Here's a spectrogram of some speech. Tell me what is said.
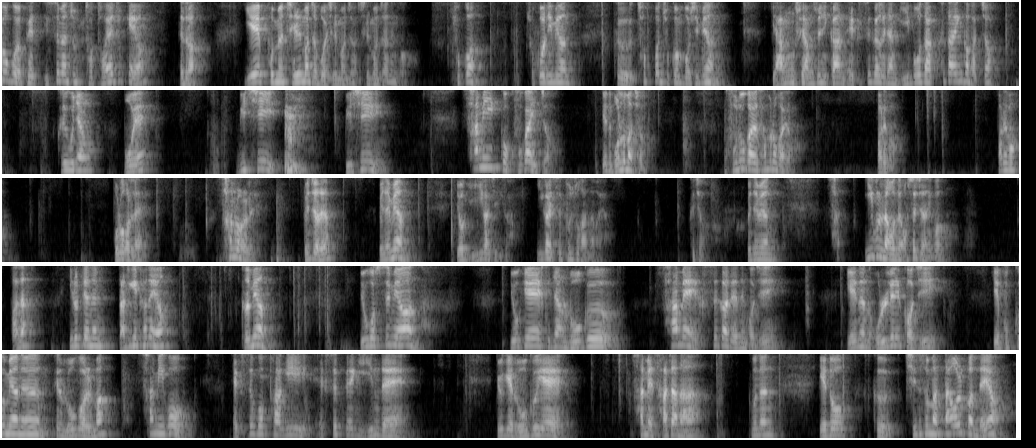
보고 옆에 있으면 좀 더 더 해줄게요. 얘들아, 얘 보면 제일 먼저 뭐야? 제일 먼저, 제일 먼저 하는 거. 조건. 조건이면 그 첫 번 조건 보시면 양수 양수니까 x가 그냥 2보다 크다인 거 맞죠? 그리고 그냥 뭐해? 밑이 밑이 3이 있고 9가 있죠. 얘는 뭘로 맞죠? 9로 가요, 3으로 가요. 말해봐. 말해봐. 뭐로 갈래? 3으로 갈래. 왠지 알아요? 왜냐면 여기 2가지 2가. 2가 있으면 분수가 안 나와요. 그죠? 왜냐면 2분 나오는데 없어지잖아 이거. 맞아? 이럴 때는 나중에 편해요. 그러면 요거 쓰면 요게 그냥 로그 3의 x가 되는 거지. 얘는 올릴 거지. 얘 묶으면은 그냥 로그 얼마? 3이고 x 곱하기 x 빼기 2인데 이게 로그에 3의 4잖아. 그러면은 얘도 그 진수만 따올 건데요.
